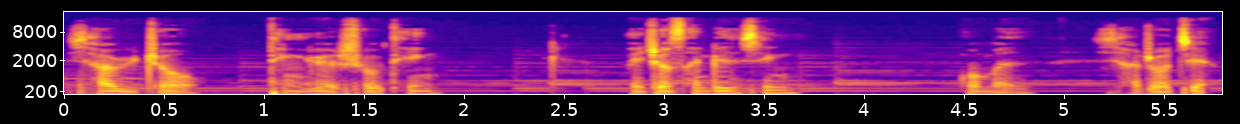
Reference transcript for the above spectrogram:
小宇宙订阅收听，每周三更新。我们下周见。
